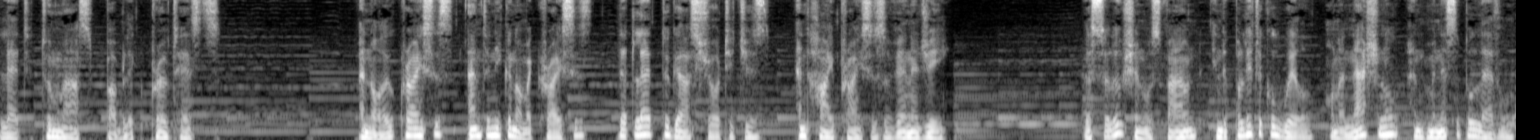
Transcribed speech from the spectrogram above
led to mass public protests. An oil crisis and an economic crisis that led to gas shortages and high prices of energy. The solution was found in the political will on a national and municipal level,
